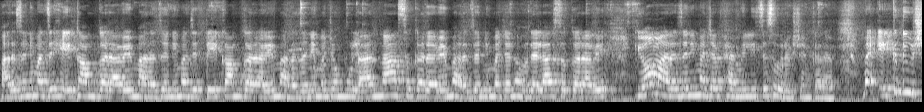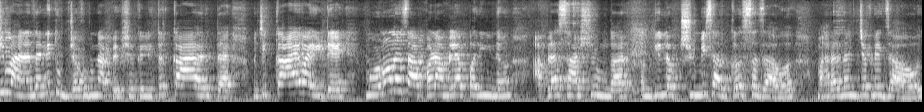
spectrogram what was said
महाराजांनी माझे हे काम करावे महाराजांनी माझे ते काम करावे महाराजांनी माझ्या मुलांना असं करावे महाराजांनी माझ्या नवऱ्याला असं करावे किंवा महाराजांनी माझ्या फॅमिलीचं संरक्षण करावे. मग एक दिवशी महाराजांनी तुमच्याकडून अपेक्षा केली तर काय अर्थ आहे? म्हणजे काय वाईट आहे? म्हणूनच आपण आपल्या परीनं आपला साज शृंगार अगदी लक्ष्मीसारखं सजावं महाराजांच्याकडे जावं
